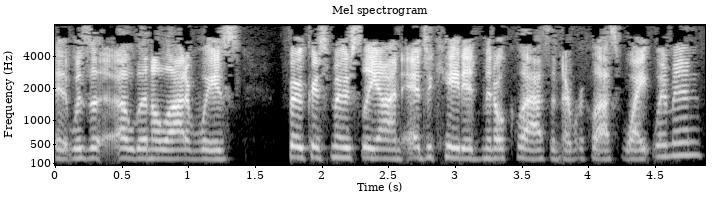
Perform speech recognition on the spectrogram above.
It was, a, in a lot of ways, focused mostly on educated middle class and upper class white women,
